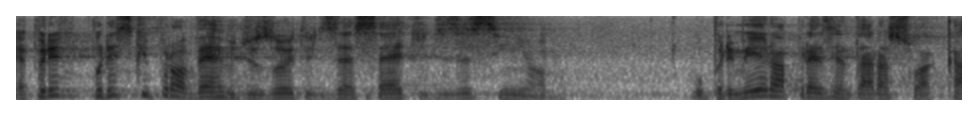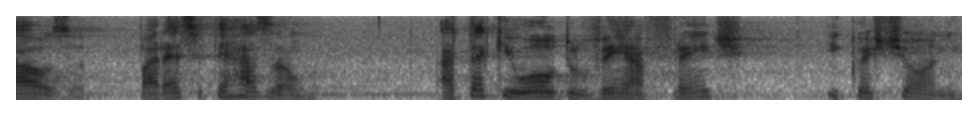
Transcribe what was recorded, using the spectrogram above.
É por isso que Provérbio 18, 17 diz assim: ó, O primeiro a apresentar a sua causa parece ter razão, até que o outro venha à frente e questione.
